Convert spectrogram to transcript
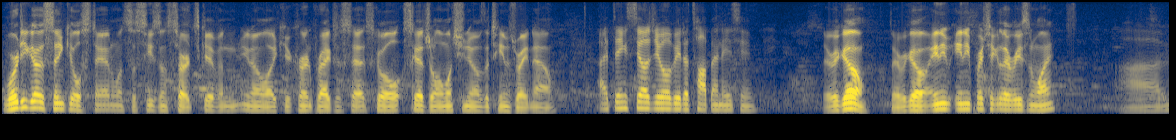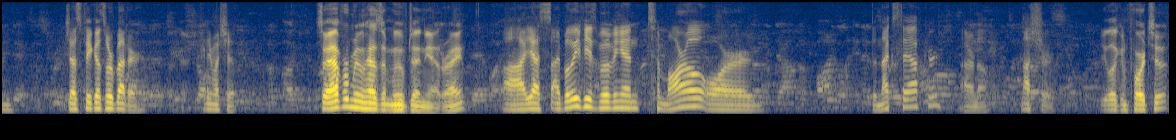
Where do you guys think you'll stand once the season starts, given you know, like your current practice schedule schedule and what you know of the teams right now? I think CLG will be the top NA team. There we go. There we go. Any any particular reason why? Um, just because we're better. Pretty much it. So Aphromoo hasn't moved in yet, right? Uh, yes, I believe he's moving in tomorrow or the next day after. I don't know. Not sure. You looking forward to it?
